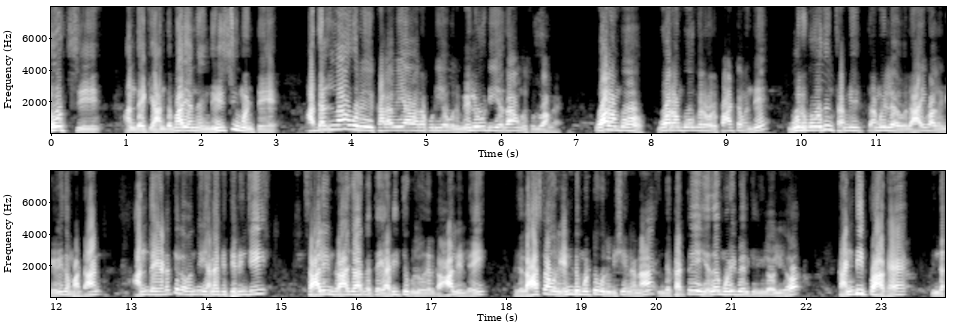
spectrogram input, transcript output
நோட்ஸு அந்த அந்த மாதிரி அந்த இந்த இன்ஸ்ட்ருமெண்ட்டு அதெல்லாம் ஒரு கலவையாக வரக்கூடிய ஒரு மெலோடியை தான் அவங்க சொல்லுவாங்க. ஓரம்போ ஓரம்போங்கிற ஒரு பாட்டை வந்து ஒருபோதும் தமிழ் தமிழில் ஒரு ஆய்வாளன் எழுத மாட்டான். அந்த இடத்துல வந்து எனக்கு தெரிஞ்சு ஸ்டாலின் ராஜாங்கத்தை அடித்துக் கொள்வதற்கு ஆள் இல்லை. இது லாஸ்ட்டாக ஒரு எண்டு மட்டும் ஒரு விஷயம் என்னென்னா இந்த கட்டுரையை எதை மொழிபெயர்க்கிறீங்களோ இல்லையோ கண்டிப்பாக இந்த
